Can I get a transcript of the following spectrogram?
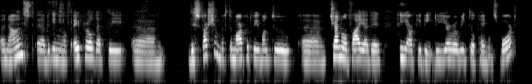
announced uh, beginning of April that the um, discussion with the market we want to uh, channel via the ERPB, the Euro Retail Payments Board.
